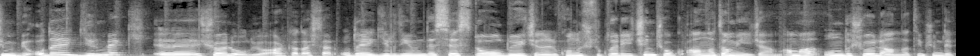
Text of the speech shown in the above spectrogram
Şimdi bir odaya girmek e, şöyle oluyor arkadaşlar. Odaya girdiğimde sesli olduğu için hani konuştukları için çok anlatamayacağım. Ama onu da şöyle anlatayım. Şimdi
